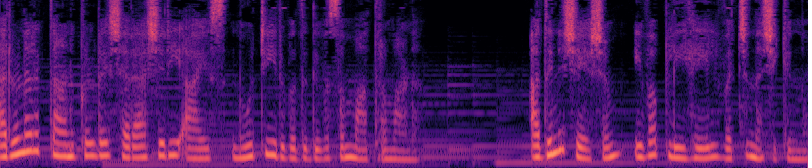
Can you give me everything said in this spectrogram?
അരുണരക്താണുക്കളുടെ ശരാശരി ആയുസ് നൂറ്റി ഇരുപത് ദിവസം മാത്രമാണ്. അതിനുശേഷം ഇവ പ്ലീഹയിൽ വച്ച് നശിക്കുന്നു.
